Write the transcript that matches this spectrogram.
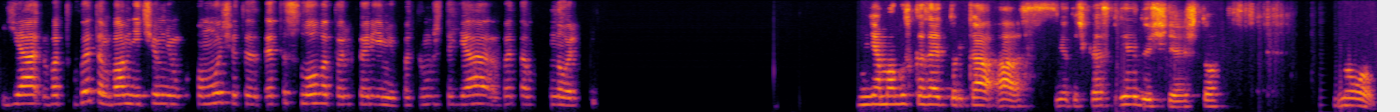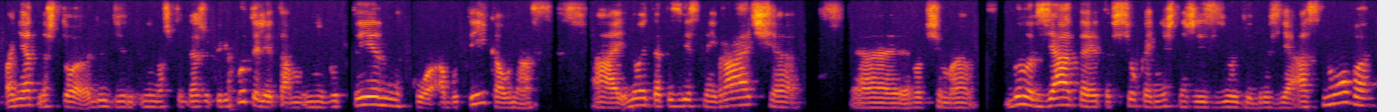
Я вот в этом вам ничем не могу помочь, это, это слово только Риме, потому что я в этом ноль. Ну, я могу сказать только, а, Светочка, следующее, что, ну, понятно, что люди немножко даже перепутали, там не Бутенко, а Бутейка у нас, а, но этот известный врач, а, в общем, а, было взято это все, конечно же, из йоги, друзья. Основа,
